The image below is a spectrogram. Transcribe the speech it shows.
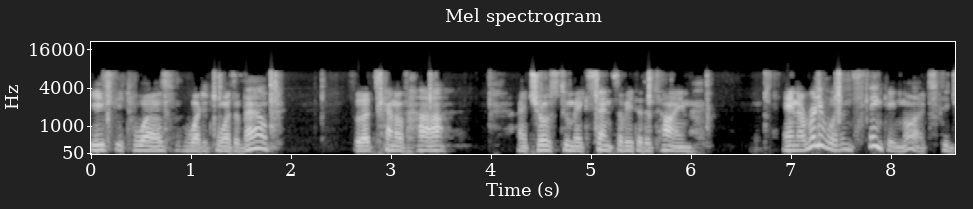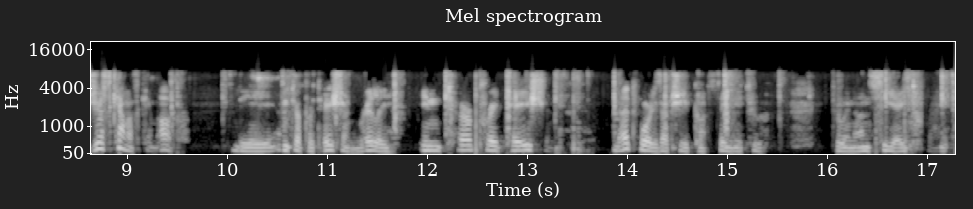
if it was what it was about. So that's kind of how I chose to make sense of it at the time. And I really wasn't thinking much. It just kind of came up. The interpretation, really. Interpretation. That word is actually costing me to to enunciate right.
